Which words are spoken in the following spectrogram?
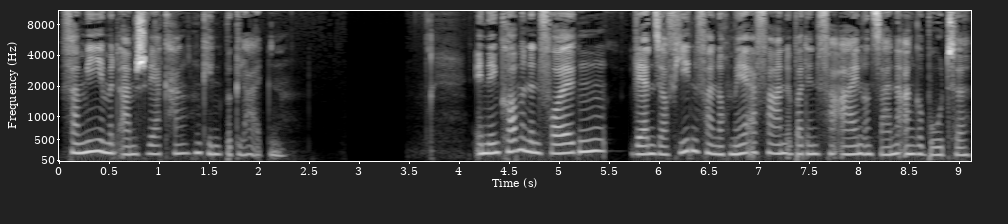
Familie mit einem schwerkranken Kind begleiten. In den kommenden Folgen werden Sie auf jeden Fall noch mehr erfahren über den Verein und seine Angebote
